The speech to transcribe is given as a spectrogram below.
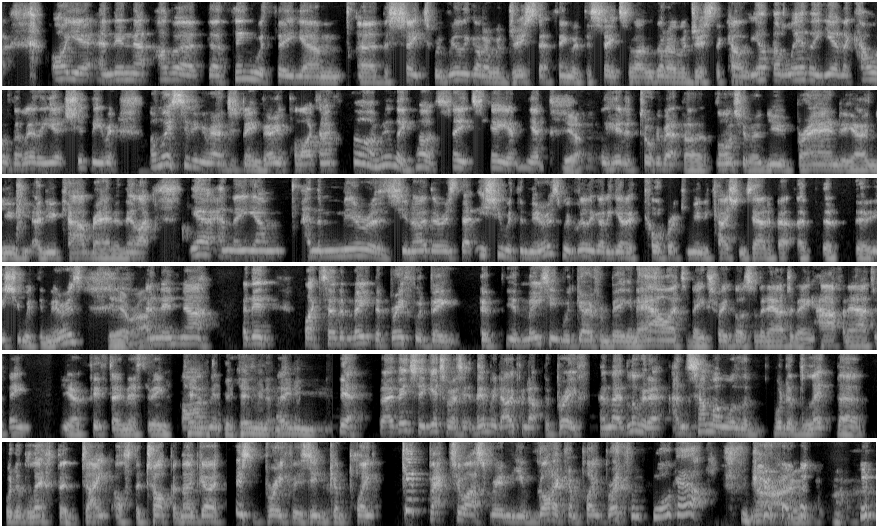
oh yeah, and then that other the thing with the um, uh, the seats. We've really got to address that thing with the seats. Like we've got to address the colour. Yeah, the leather. Yeah, the colour of the leather. Yeah, it should be. re-" And we're sitting around just being very polite, going, oh really? Oh seats. Yeah, yeah, yeah Yeah. we're here to talk about the launch of a new brand, you know, a new a new car brand, and they're like, yeah, and the um and the mirrors, you know, there is that issue with the mirrors. We've really got to get a corporate communications out about the, the, the issue with the mirrors, Yeah, right. and then uh, and then like so the meet the brief would be the, the meeting would go from being an hour to being three quarters of an hour to being half an hour to being you know fifteen minutes to being five 10, minutes. the 10 minute meeting. Yeah, they eventually get to us. Then we'd open up the brief, and they'd look at it, and someone would have would have let the would have left the date off the top, and they'd go, "This brief is incomplete. Back to us when you've got a complete brief and walk out." No.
